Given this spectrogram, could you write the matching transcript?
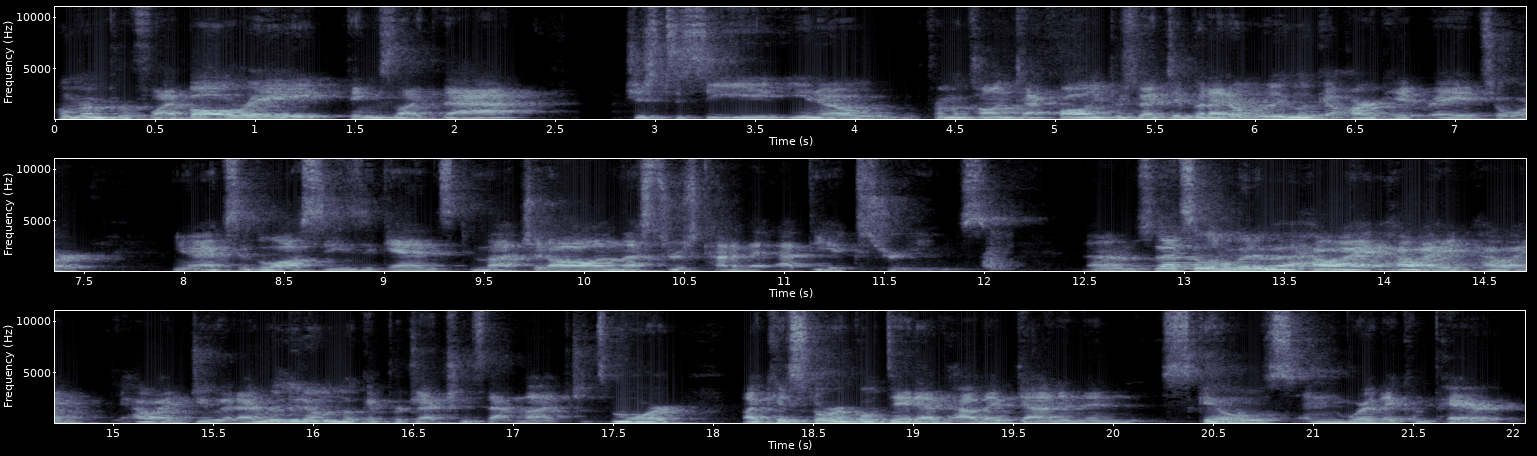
home run per fly ball rate, things like that just to see, you know, from a contact quality perspective. But I don't really look at hard hit rates or, you know, exit velocities against much at all, unless there's kind of at the extremes. Um, so that's a little bit about how I how I how I how I do it. I really don't look at projections that much. It's more like historical data of how they've done, and then skills and where they compare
